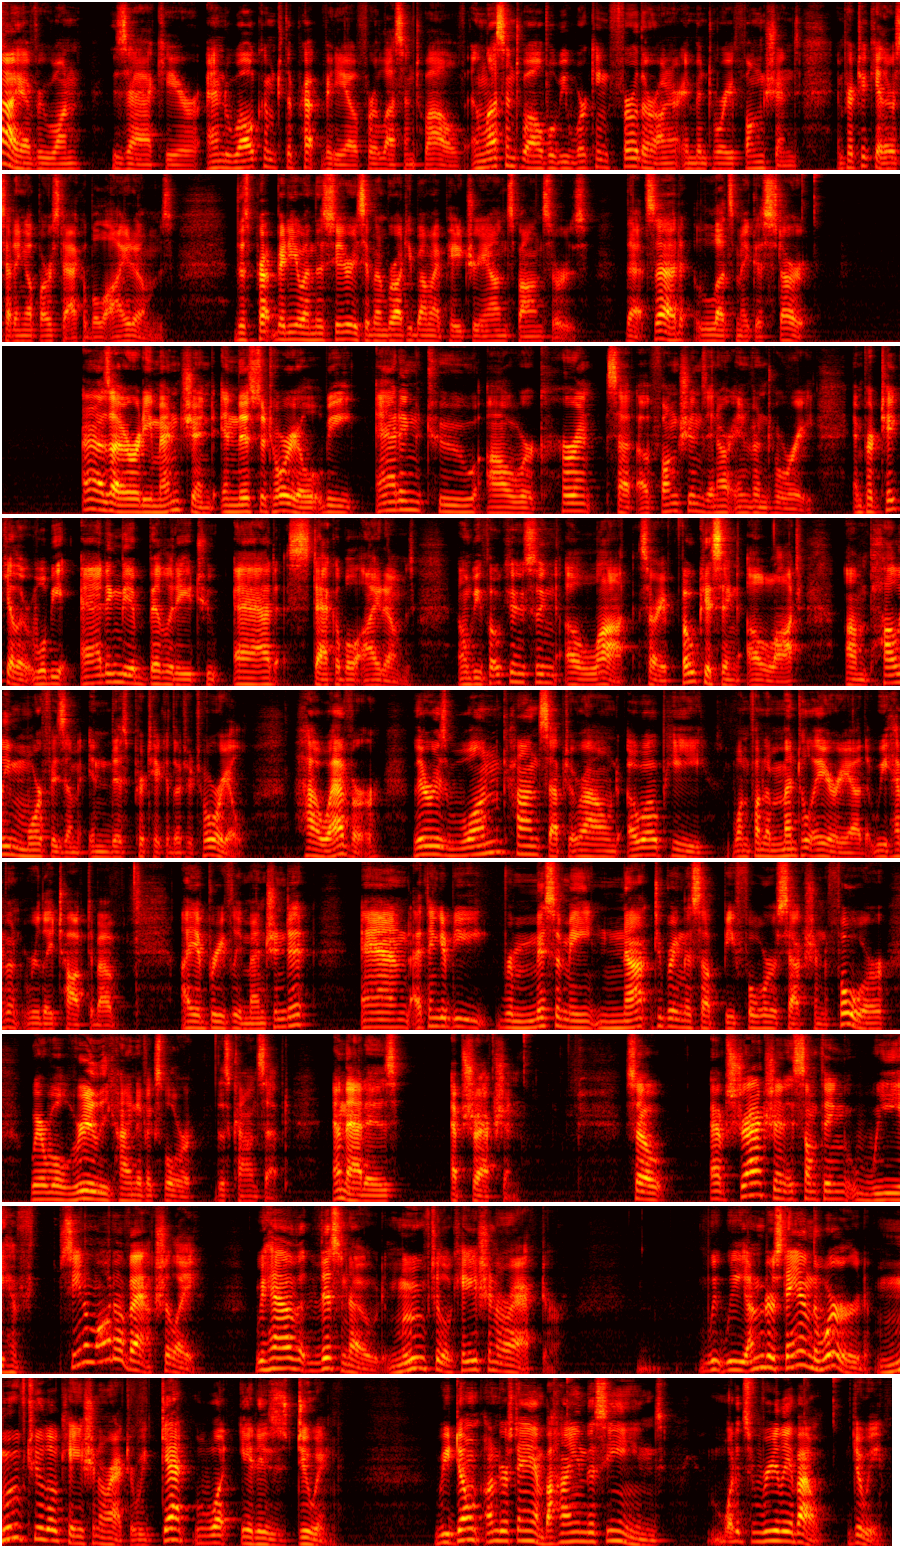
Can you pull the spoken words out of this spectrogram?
Hi everyone, Zach here, and welcome to the prep video for Lesson 12. In Lesson 12, we'll be working further on our inventory functions, in particular setting up our stackable items. This prep video and this series have been brought to you by my Patreon sponsors. That said, let's make a start. As I already mentioned, in this tutorial, we'll be adding to our current set of functions in our inventory. In particular, we'll be adding the ability to add stackable items. And we'll be focusing a lot, sorry, focusing a lot on polymorphism in this particular tutorial. However, there is one concept around OOP, one fundamental area that we haven't really talked about. I have briefly mentioned it, and I think it'd be remiss of me not to bring this up before section 4, where we'll really kind of explore this concept, and that is abstraction. So, abstraction is something we have seen a lot of actually. We have this node, move to location or actor. We, we understand the word move to location or actor. We get what it is doing we don't understand behind the scenes what it's really about, do we?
